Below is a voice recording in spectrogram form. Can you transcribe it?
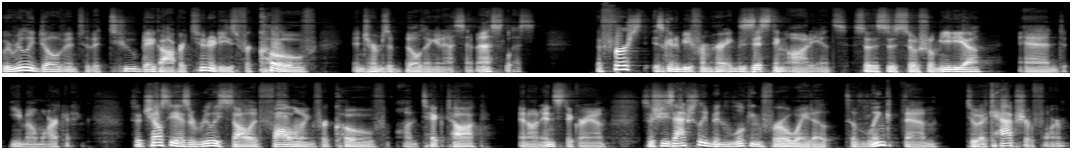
we really dove into the two big opportunities for Kove in terms of building an SMS list. The first is going to be from her existing audience. So this is social media and email marketing. So Chelsea has a really solid following for Kove on TikTok and on Instagram. So she's actually been looking for a way to, to link them to a capture form.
